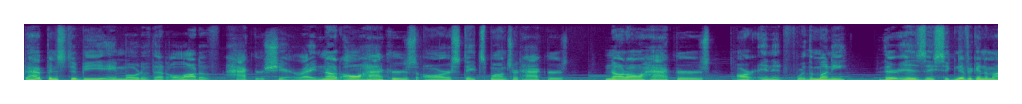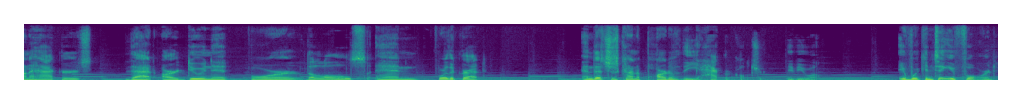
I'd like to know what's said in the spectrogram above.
happens to be a motive that a lot of hackers share, right? Not all hackers are state sponsored hackers, not all hackers are in it for the money. There is a significant amount of hackers that are doing it for the lulz and for the cred. And that's just kind of part of the hacker culture, if you will. If we continue forward,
